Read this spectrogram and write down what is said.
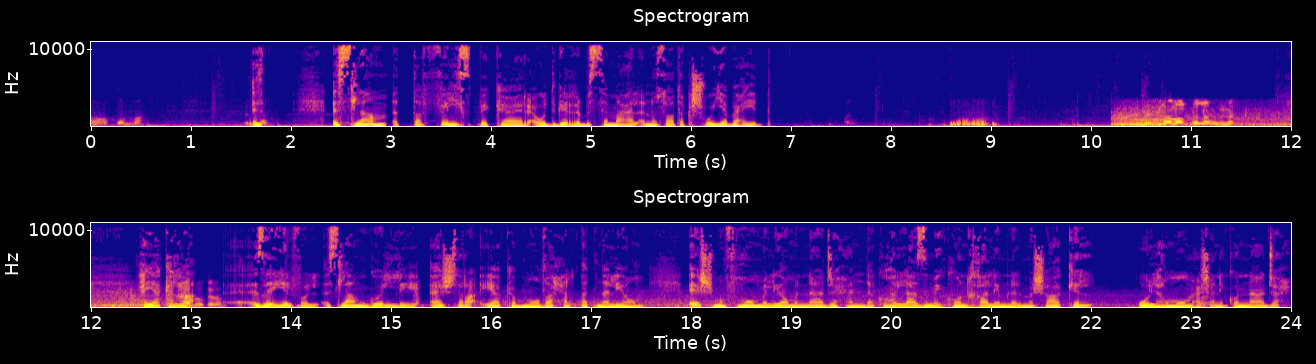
عبد الله. إسلام تطفي السبيكر أو تقرب السماعة لأنه صوتك شوية بعيد. إسلام عبد الله منك. حياك الله. زي الفل. إسلام قول لي إيش رأيك بموضوع حلقتنا اليوم؟ إيش مفهوم اليوم الناجح عندك؟ وهل لازم يكون خالي من المشاكل والهموم عشان يكون ناجح؟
